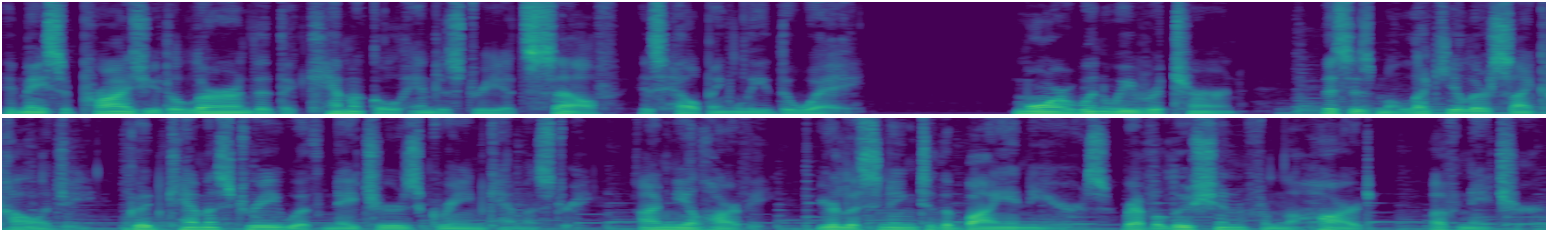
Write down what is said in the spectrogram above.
It may surprise you to learn that the chemical industry itself is helping lead the way. More when we return. This is Molecular Psychology Good Chemistry with Nature's Green Chemistry. I'm Neil Harvey. You're listening to The Bioneers Revolution from the Heart of Nature.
